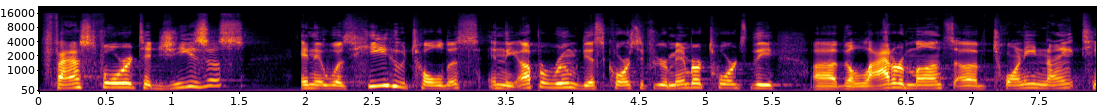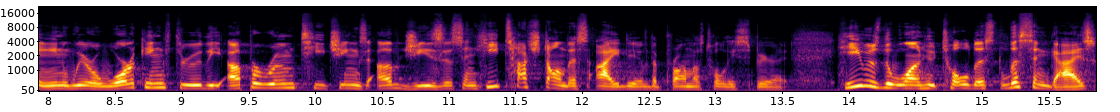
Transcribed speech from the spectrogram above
Fast forward to Jesus. And it was he who told us in the upper room discourse. If you remember, towards the, uh, the latter months of 2019, we were working through the upper room teachings of Jesus, and he touched on this idea of the promised Holy Spirit. He was the one who told us listen, guys,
